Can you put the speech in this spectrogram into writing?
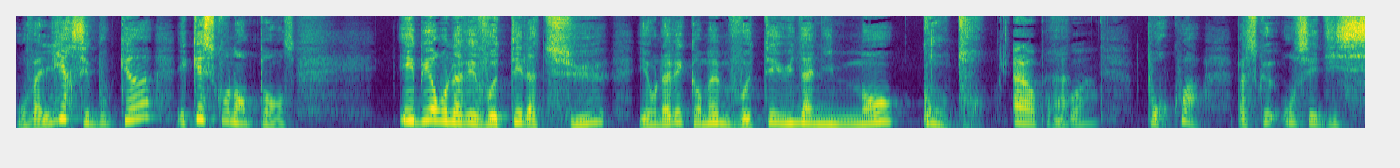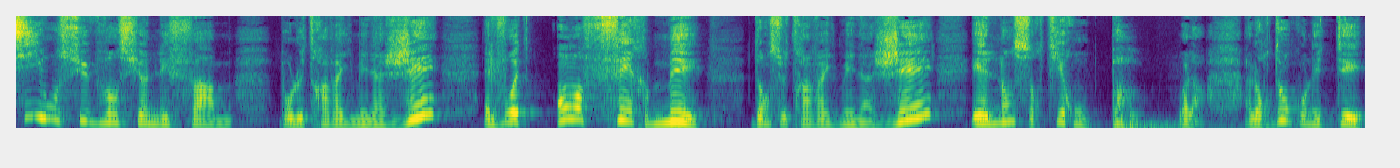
on va lire ces bouquins et qu'est-ce qu'on en pense? Eh bien, on avait voté là-dessus et on avait quand même voté unanimement contre. Alors pourquoi? Hein? Pourquoi? Parce qu'on s'est dit, si on subventionne les femmes pour le travail ménager, elles vont être enfermées dans ce travail ménager et elles n'en sortiront pas. Voilà. Alors donc on était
